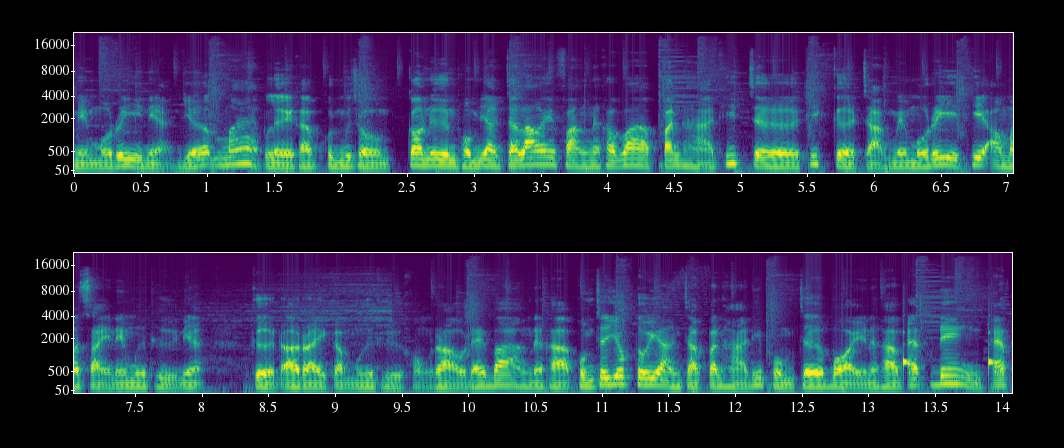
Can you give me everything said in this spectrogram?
เมมโมรีเนี่ยเยอะมากเลยครับคุณผู้ชม ก่อนอื่นผมอยากจะเล่าให้ฟังนะครับว่าปัญหาที่เจอที่เกิดจากเมมโมรีที่เอามาใส่ในมือถือเนี่ย เกิดอะไรกับมือถือของเราได้บ้างนะครับ ผมจะยกตัวอย่างจากปัญหาที่ผมเจอบ่อยนะครับ แอปเด้ง แอป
